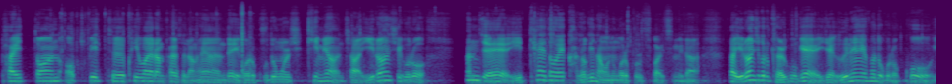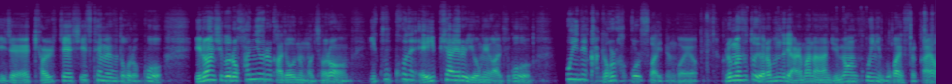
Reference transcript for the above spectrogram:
파이썬 업비트 py라는 파일 저장해야 하는데 이거를 구동을 시키면 자 이런 식으로 현재 이 테더의 가격이 나오는 것을 볼 수가 있습니다. 자 이런 식으로 결국에 이제 은행에서도 그렇고 이제 결제 시스템에서도 그렇고 이런 식으로 환율을 가져오는 것처럼 이 쿠콘의 API를 이용해 가지고 코인의 가격을 갖고 올 수가 있는 거예요. 그러면서 또 여러분들이 알만한 유명한 코인이 뭐가 있을까요?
